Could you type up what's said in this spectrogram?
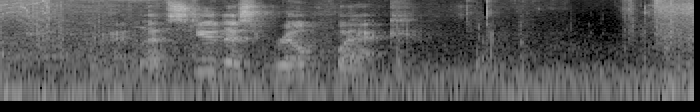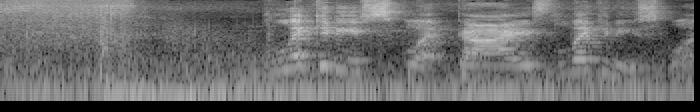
Okay, let's do this real quick. Lickety split, guys. Lickety split.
